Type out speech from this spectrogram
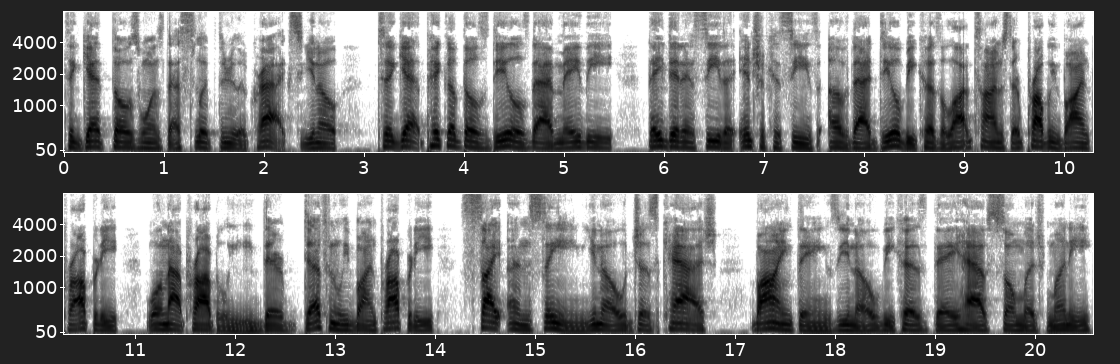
to get those ones that slip through the cracks. You know, to get pick up those deals that maybe they didn't see the intricacies of that deal because a lot of times they're probably buying property well not properly they're definitely buying property sight unseen you know just cash buying things you know because they have so much money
